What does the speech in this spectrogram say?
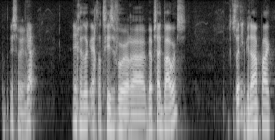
Dat is zo, ja. ja. En je geeft ook echt adviezen voor uh, websitebouwers. Sorry? Heb je daar een paar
